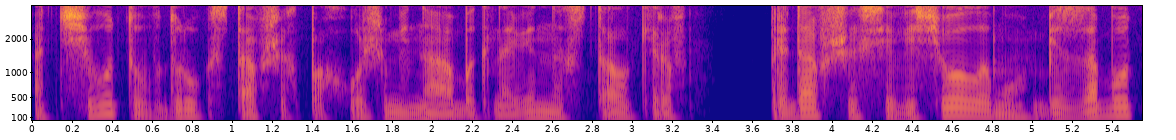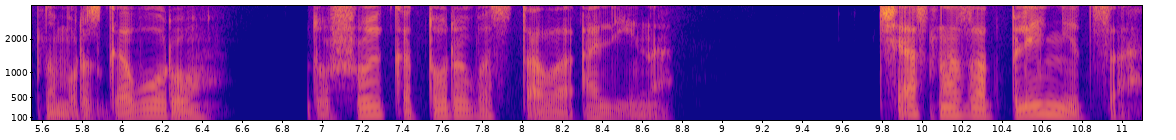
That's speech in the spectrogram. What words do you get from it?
от чего то вдруг ставших похожими на обыкновенных сталкеров, предавшихся веселому, беззаботному разговору, душой которого стала Алина. Час назад пленница,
